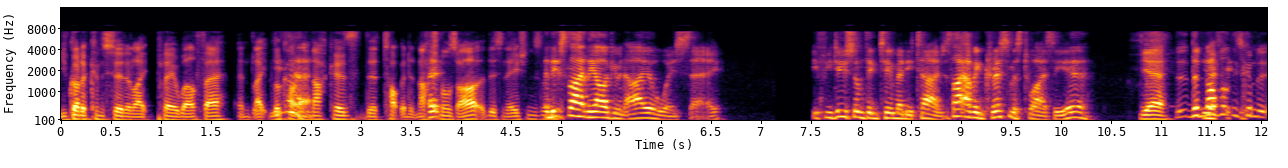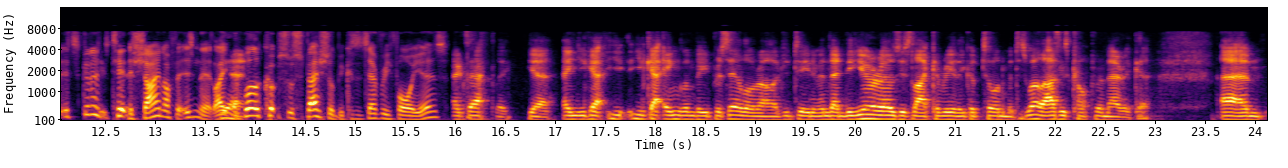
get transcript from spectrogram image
you've got to consider like player welfare and like look Yeah. how knackered the top internationals are at this Nations and it's like the argument I always say: if you do something too many times, it's like having Christmas twice a year. Yeah, the, the novelty's gonna it's gonna take the shine off it, isn't it? Like Yeah. the World Cup's so special because it's every four years. Exactly. Yeah, and you get you, you get England v Brazil or Argentina, and then the Euros is like a really good tournament as well, as is Copa America. Um,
